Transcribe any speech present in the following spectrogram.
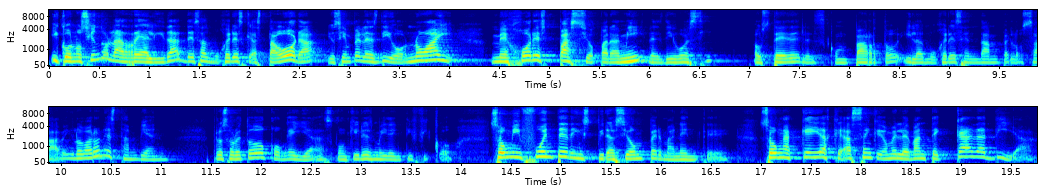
Y conociendo la realidad de esas mujeres que hasta ahora, yo siempre les digo, no hay mejor espacio para mí, les digo así, a ustedes les comparto y las mujeres en Damper lo saben, los varones también, pero sobre todo con ellas, con quienes me identifico. Son mi fuente de inspiración permanente. Son aquellas que hacen que yo me levante cada día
